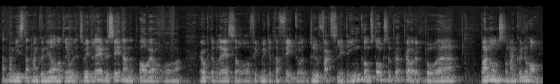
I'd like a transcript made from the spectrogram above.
att man visste att man kunde göra något roligt. Så vi drev ju sidan ett par år och åkte på resor och fick mycket trafik och drog faktiskt lite inkomster också på, på det på, eh, på annonser man kunde ha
